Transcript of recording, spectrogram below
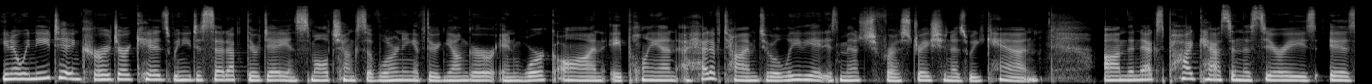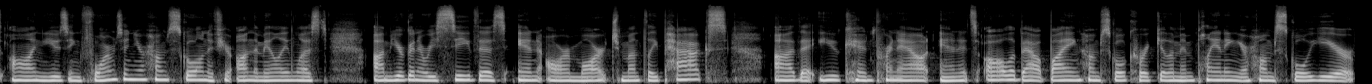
You know, we need to encourage our kids. We need to set up their day in small chunks of learning if they're younger and work on a plan ahead of time to alleviate as much frustration as we can. Um, the next podcast in this series is on using forms in your homeschool. And if you're on the mailing list, um, you're going to receive this in our March monthly packs uh, that you can print out. And it's all about buying homeschool curriculum and planning your homeschool year.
